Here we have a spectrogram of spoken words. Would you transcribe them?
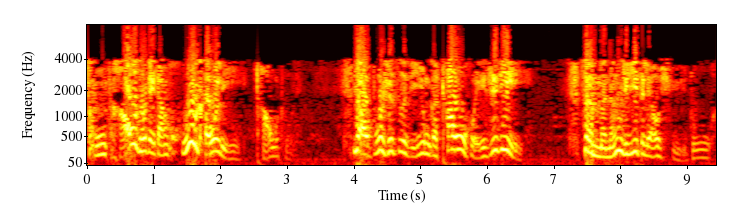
从曹操这张虎口里逃出来。要不是自己用个韬晦之计。怎么能离得了许都啊？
